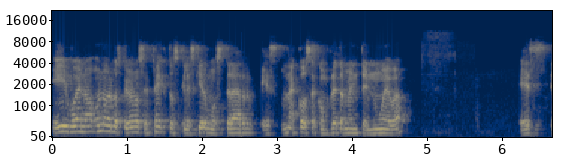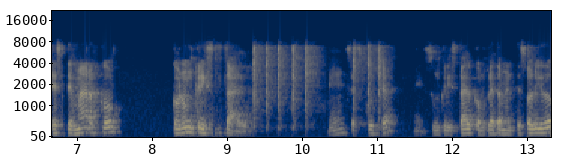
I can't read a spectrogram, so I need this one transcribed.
Y bueno, uno de los primeros efectos que les quiero mostrar es una cosa completamente nueva. Es este marco con un cristal. ¿Eh? ¿Se escucha? Es un cristal completamente sólido,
